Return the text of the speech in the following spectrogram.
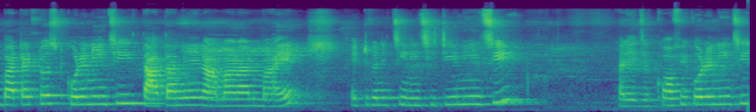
বাটার টোস্ট করে নিয়েছি, তাতানের, আমার আর মায়ের। একটুখানি চিনি ছিটিয়ে নিয়েছি। আর এই যে কফি করে নিয়েছি,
